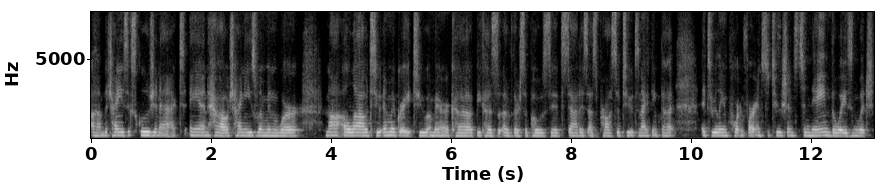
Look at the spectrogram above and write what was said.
um, the Chinese Exclusion Act and how Chinese women were not allowed to immigrate to America because of their supposed status as prostitutes. And I think that it's really important for our institutions to name the ways in which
